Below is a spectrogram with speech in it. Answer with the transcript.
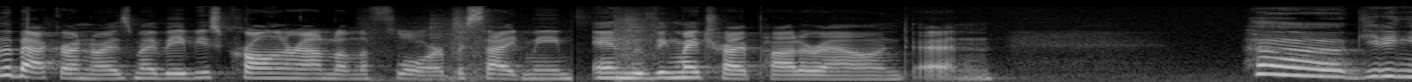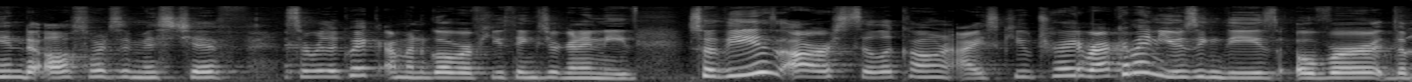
the background noise. My baby's crawling around on the floor beside me and moving my tripod around and getting into all sorts of mischief. So really quick, I'm gonna go over a few things you're gonna need. So these are silicone ice cube trays. I recommend using these over the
